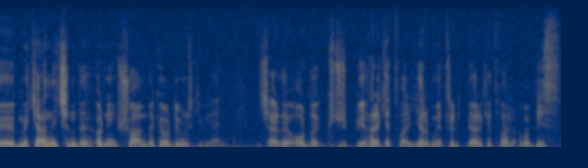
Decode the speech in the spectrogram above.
e, mekanın içinde örneğin şu anda gördüğümüz gibi yani içeride orada küçücük bir hareket var yarım metrelik bir hareket var ama biz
